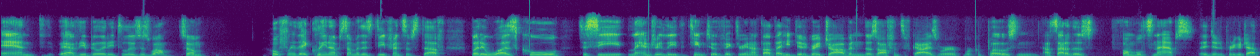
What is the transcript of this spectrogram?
and have the ability to lose as well. So hopefully they clean up some of this defensive stuff. But it was cool to see Landry lead the team to a victory. And I thought that he did a great job. And those offensive guys were were composed. And outside of those fumbled snaps, they did a pretty good job.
